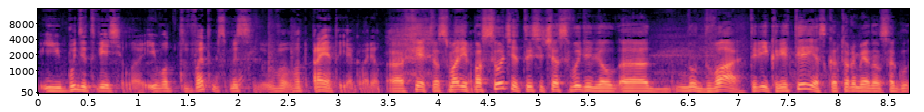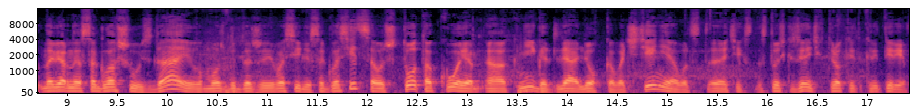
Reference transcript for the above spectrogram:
и будет весело. И вот в этом смысле, вот про это я говорил. А, Федь, вот смотри, Еще. по сути, ты сейчас выделил, э, ну, два-три критерия, с которыми я, наверное, соглашусь, да, и, может быть, даже и Василий согласится. Вот что такое э, книга для легкого чтения, вот с, этих, с точки зрения этих трех критериев?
